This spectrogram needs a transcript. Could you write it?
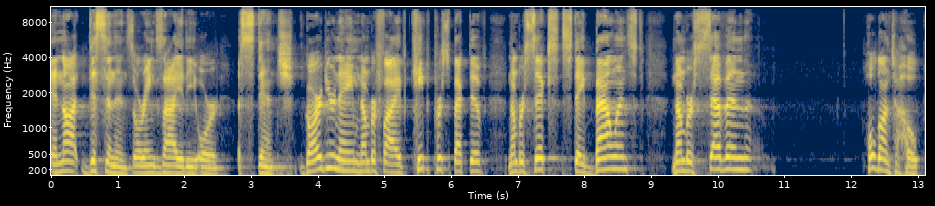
and not dissonance or anxiety or a stench. Guard your name. Number five, keep perspective. Number six, stay balanced. Number seven, hold on to hope.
